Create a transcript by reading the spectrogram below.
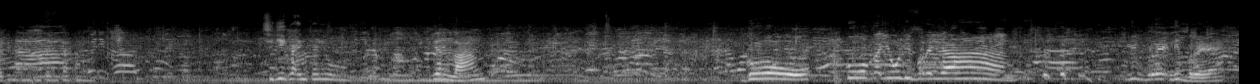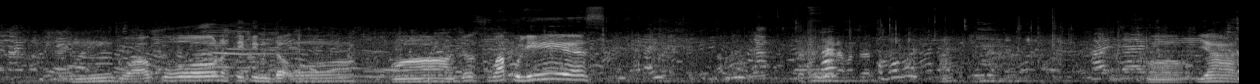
Bali mo natin ka. Sige, kain kayo. Yan lang. Go! Go kayo, libre yan. libre, libre. Hmm, guwapo. Nagtitinda, oh. Ah, Joshua, pulis. Oh, yan.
